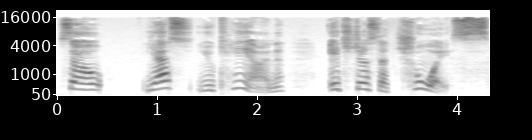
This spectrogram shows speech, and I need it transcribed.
So, yes, you can. It's just a choice.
